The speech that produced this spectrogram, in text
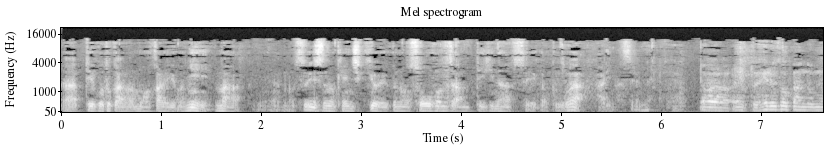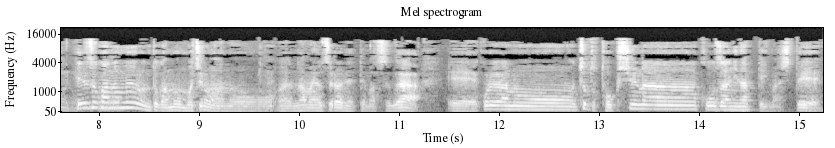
あっていうことからも分かるように、まあ、スイスの建築教育の総本山的な性格はありますよね。だから、えっと、ヘルゾカンドムーロン。ヘルゾカンドムーロンとかももちろん、あの、名前を連ねてますが、えー、これは、あの、ちょっと特殊な講座になっていまして、うん、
